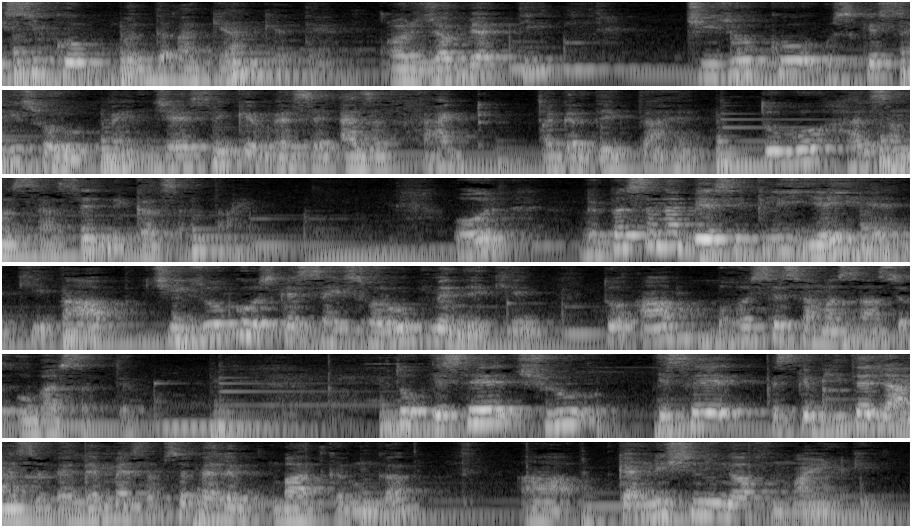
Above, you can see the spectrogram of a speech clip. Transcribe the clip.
इसी को बुद्ध अज्ञान कहते हैं। और जब व्यक्ति चीज़ों को उसके सही स्वरूप में, जैसे कि वैसे एज अ फैक्ट अगर देखता है तो वो हर समस्या से निकल सकता है। और विपसना बेसिकली यही है कि आप चीज़ों को उसके सही स्वरूप में देखें तो आप बहुत से समस्या से उभर सकते हो। तो इसे शुरू, इसे, इसके भीतर जाने से पहले मैं सबसे पहले बात करूँगा कंडीशनिंग ऑफ़ माइंड की।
